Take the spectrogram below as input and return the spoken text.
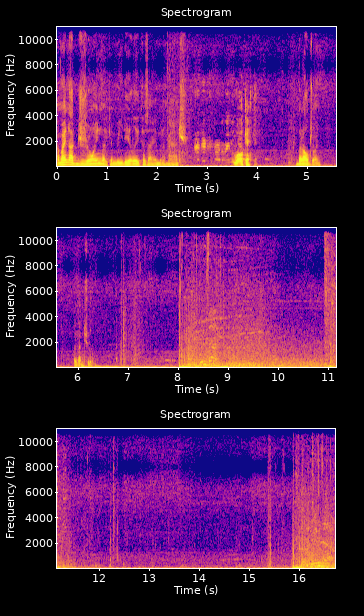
I might not join like immediately because I am in a match. Well, okay. But I'll join. Eventually. Wings up. Wings out.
